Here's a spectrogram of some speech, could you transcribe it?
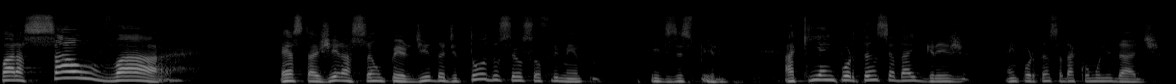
para salvar esta geração perdida de todo o seu sofrimento e desespero. Aqui a importância da igreja, a importância da comunidade.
